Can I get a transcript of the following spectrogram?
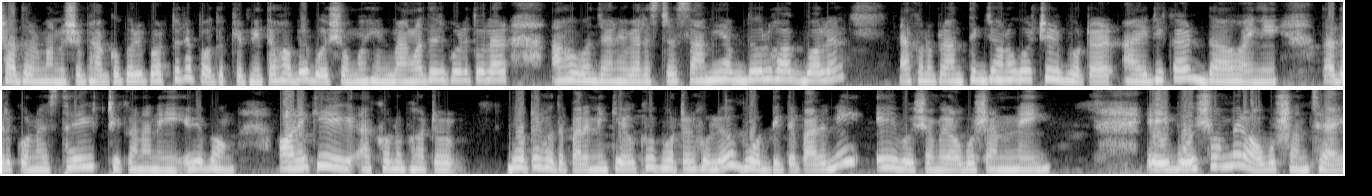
সাধারণ মানুষের ভাগ্য পরিবর্তনে পদক্ষেপ নিতে হবে। বৈষম্যহীন বাংলাদেশ গড়ে তোলার আহ্বান জানিয়ে ব্যারিস্টার সানি আব্দুল হক বলেন, এখনও প্রান্তিক জনগোষ্ঠীর ভোটার আইডি কার্ড দেওয়া হয়নি। তাদের কোনো স্থায়ী ঠিকানা নেই এবং অনেকেই এখনও ভোটার ভোটার হতে পারেনি, কেউ কেউ ভোটার হলেও ভোট দিতে পারেনি, এই বৈষম্যের অবসান নেই। এই বৈষম্যের অবসান চাই।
